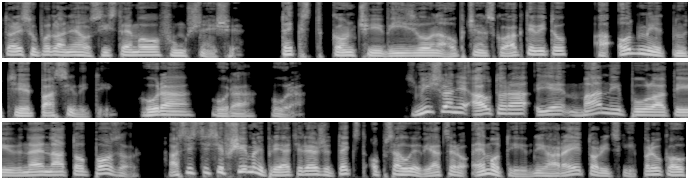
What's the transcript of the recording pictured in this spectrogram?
ktoré sú podľa neho systémovo funkčnejšie. Text končí výzvou na občianskú aktivitu a odmietnutie pasivity. Hurá, hurá, hurá. Zmýšľanie autora je manipulatívne, na to pozor. Asi ste si všimli, priatelia, že text obsahuje viacero emotívnych a rétorických prvkov,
